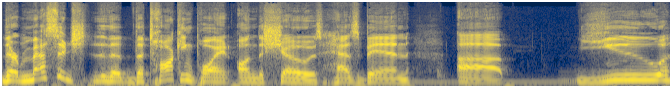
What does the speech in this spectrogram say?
their message, the the talking point on the shows has been, uh, you,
